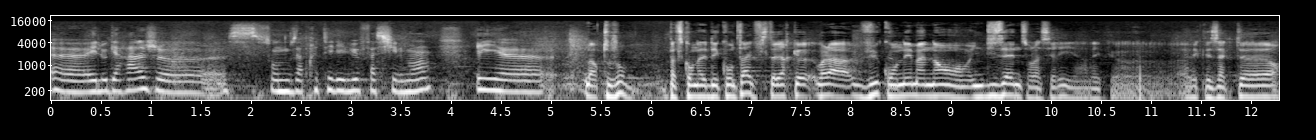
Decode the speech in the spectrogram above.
euh, et le garage, euh, on nous a prêté les lieux facilement. Et euh, Alors toujours parce qu'on a des contacts, c'est-à-dire que voilà, vu qu'on est maintenant une dizaine sur la série hein, avec euh, avec les acteurs,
